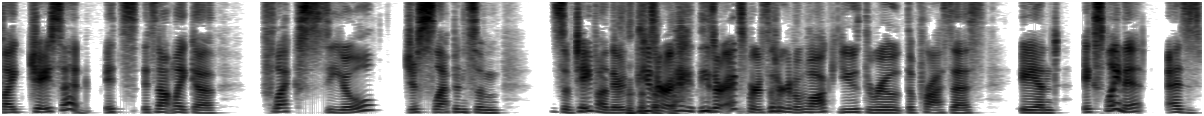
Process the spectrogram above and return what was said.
like Jay said, it's it's not like a flex seal just slapping some some tape on there. These are these are experts that are going to walk you through the process and explain it as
